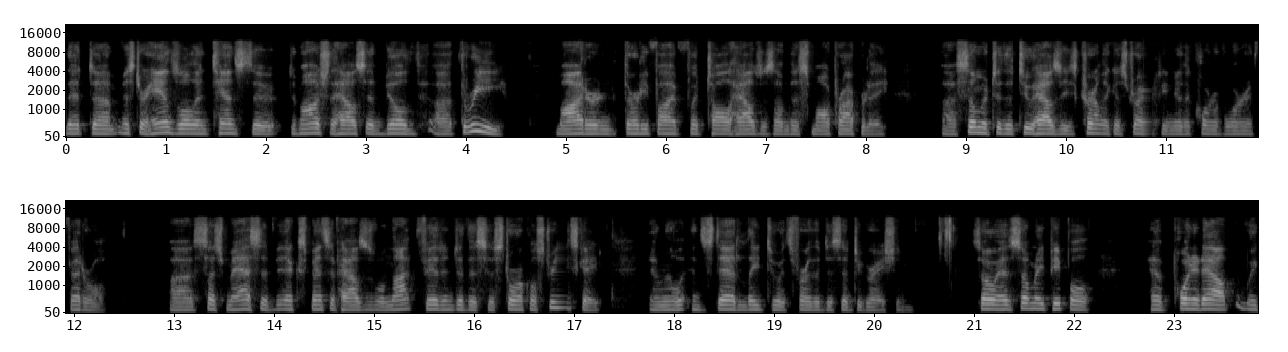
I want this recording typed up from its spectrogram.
that uh, Mr. Hansel intends to demolish the house and build uh, three modern 35 foot tall houses on this small property, uh, similar to the two houses he's currently constructing near the corner of Warner and Federal. Uh, such massive, expensive houses will not fit into this historical streetscape and will instead lead to its further disintegration. So as so many people have pointed out, we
